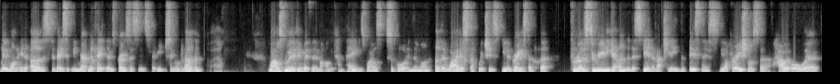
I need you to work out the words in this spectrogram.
they wanted us to basically replicate those processes for each single development. Wow. Whilst working with them on campaigns, whilst supporting them on other wider stuff, which is you know great stuff. But for us to really get under the skin of actually the business, the operational stuff, how it all worked,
